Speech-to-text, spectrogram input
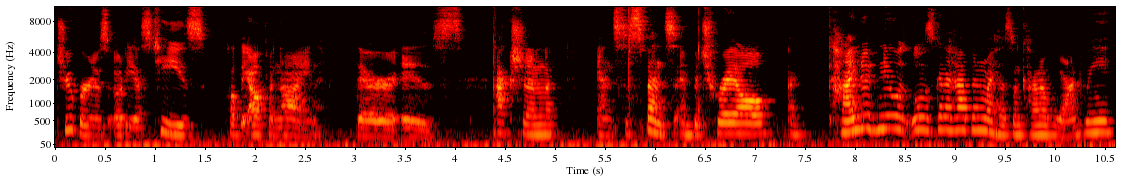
troopers, ODSTs, called the Alpha 9. There is action and suspense and betrayal. I kind of knew what was going to happen. My husband kind of warned me,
